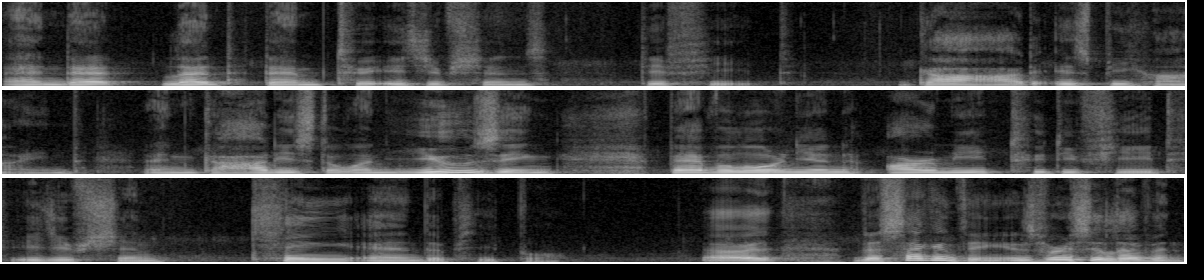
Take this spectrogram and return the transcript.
and that led them to Egyptians' defeat. God is behind, and God is the one using Babylonian army to defeat Egyptian king and the people. Uh, the second thing is verse 11.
